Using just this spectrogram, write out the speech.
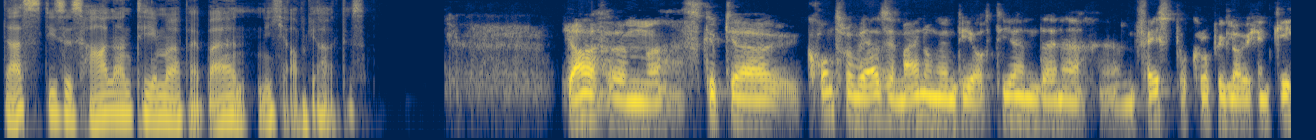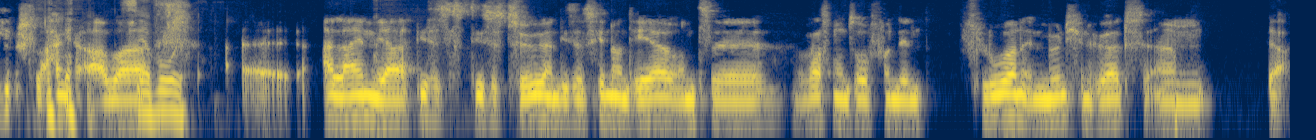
dass dieses Haaland-Thema bei Bayern nicht abgehakt ist. Ja, ähm, es gibt ja kontroverse Meinungen, die auch dir in deiner ähm, Facebook-Gruppe, glaube ich, entgegenschlagen. Aber Sehr wohl äh, allein ja dieses, dieses Zögern, dieses Hin und Her und äh, was man so von den Fluren in München hört, ähm, ja,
